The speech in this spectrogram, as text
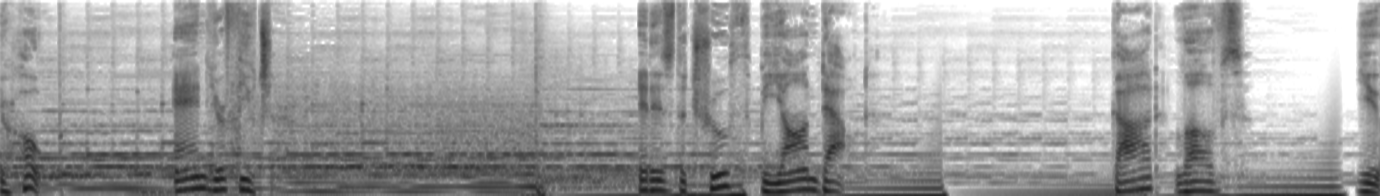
your hope, and your future. It is the truth beyond doubt. God loves you.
